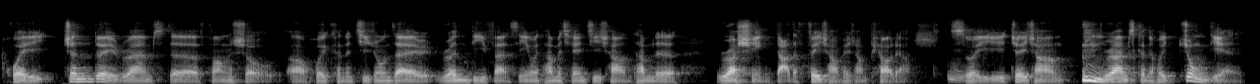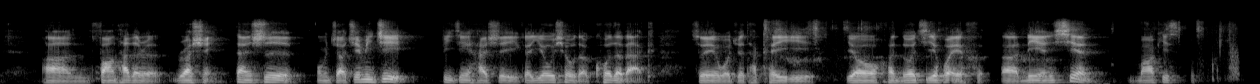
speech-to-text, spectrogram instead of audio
会针对 Rams 的防守啊、会可能集中在 run defense，因为他们前几场他们的 rushing 打得非常非常漂亮，所以这场 Rams 可能会重点啊、防他的 rushing，但是我们知道 Jimmy G 毕竟还是一个优秀的 quarterback，所以我觉得他可以有很多机会和呃连线 Marcus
